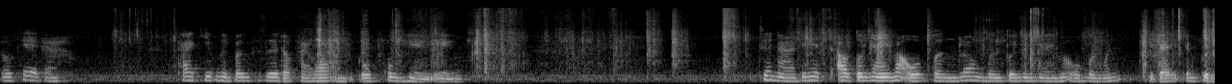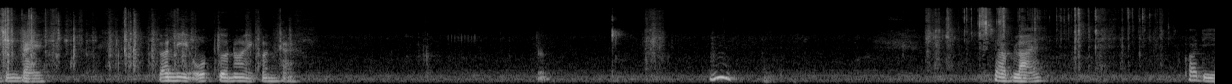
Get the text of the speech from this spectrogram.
โอเคค่ะถ่ายคลิปให้เบิ่งซื่อดอกค่ะว่าอันอบกุ้งแหงเองเชื่อนาเฮ็ดเอาตัวใหญ่มาอบเบิงล่องเบิงตัวใหญ่ๆมาอบเบิงมันสิได้จังเป็นจังใดตอนนี้อบตัวน้อยก่อนค่ะอืมแซ่บหลายพอดี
